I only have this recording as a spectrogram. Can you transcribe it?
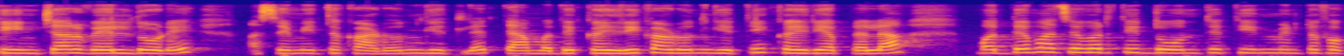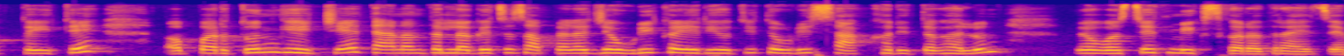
तीन चार वेलदोडे असे मी इथं काढून घेतले त्यामध्ये कैरी काढून घेते. कैरी आपल्याला मध्यम आचेवरती दोन ते तीन मिनिटं फक्त इथे परतून घ्यायचे त्यानंतर लगेचच आपल्याला जेवढी कैरी होती तेवढी साखर इथं घालून व्यवस्थित मिक्स करत राहायचे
